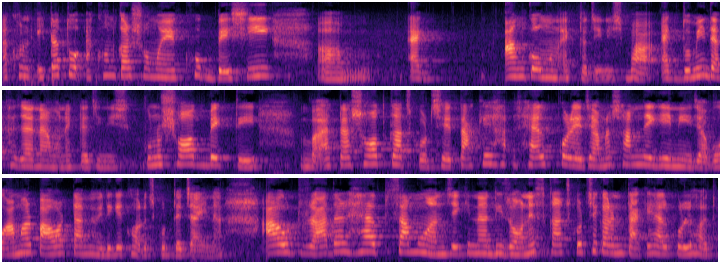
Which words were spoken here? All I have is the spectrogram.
এখন এটা তো এখনকার সময়ে খুব বেশি এক আনকমন একটা জিনিস বা একদমই দেখা যায় না এমন একটা জিনিস। কোনো সৎ ব্যক্তি বা একটা সৎ কাজ করছে, তাকে হেল্প করে যে আমরা সামনে এগিয়ে নিয়ে যাব, আমার পাওয়ারটা আমি ওইদিকে খরচ করতে চাই না। আউট রাদার হেল্প সামওয়ান যে কিনা ডিসঅনেস্ট কাজ করছে, কারণ তাকে হেল্প করলে হয়তো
